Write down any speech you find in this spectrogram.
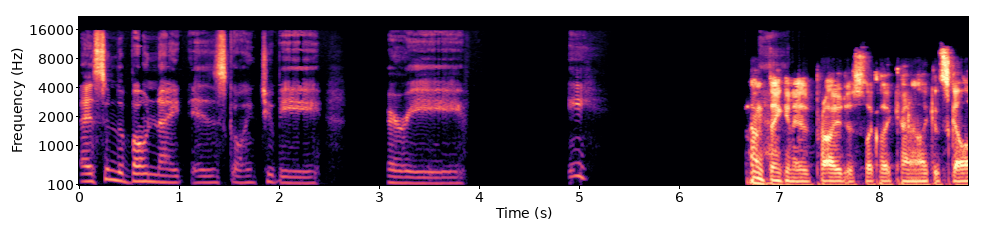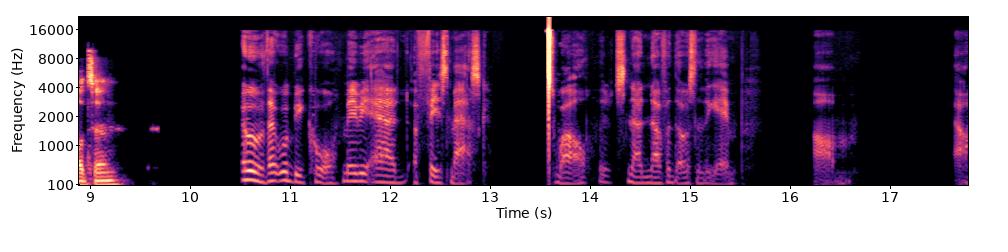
I assume the Bone Knight is going to be very. I'm thinking it'd probably just look like kind of like a skeleton. Oh, that would be cool. Maybe add a face mask as well. There's not enough of those in the game. Um, yeah.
